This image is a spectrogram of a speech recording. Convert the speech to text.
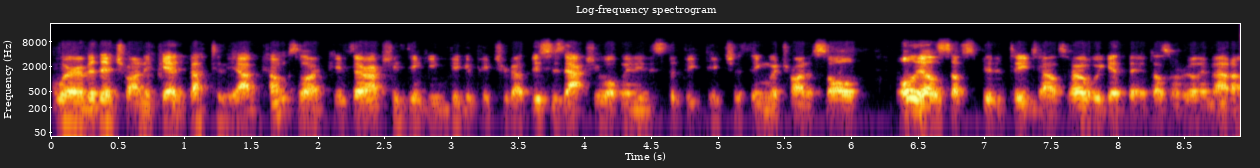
wherever they're trying to get back to the outcomes. Like if they're actually thinking bigger picture about this is actually what we need, this is the big picture thing we're trying to solve. All the other stuff's a bit of details. However we get there, it doesn't really matter.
